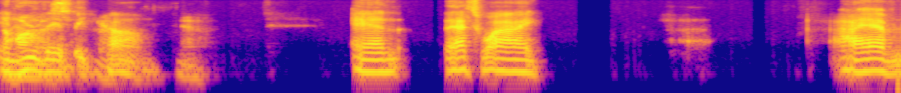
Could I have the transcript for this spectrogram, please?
in who they've become. Yeah. And that's why I have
